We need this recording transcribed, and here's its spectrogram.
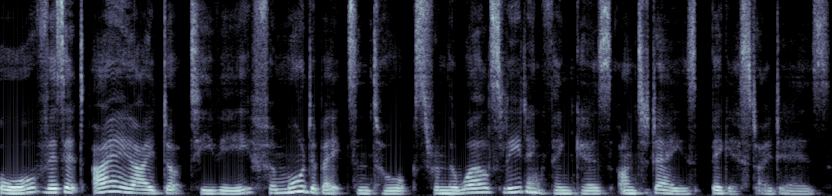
Or visit iai.tv for more debates and talks from the world's leading thinkers on today's biggest ideas.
